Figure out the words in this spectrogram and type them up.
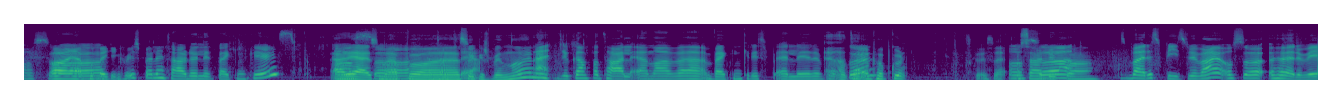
Og så Og jeg er på bacon crisp, eller? tar du litt bacon crisp. Er det jeg som er på Jeg tar eh, tre. sukkerspinn nå, eller? Nei, du kan få ta en av baconcrisp bacon crisp eller popkorn. Skal vi se. Og så så, på bare spiser vi vei, og så hører vi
